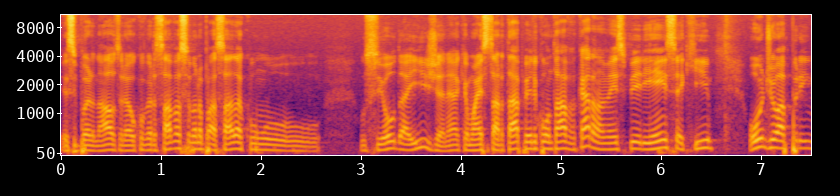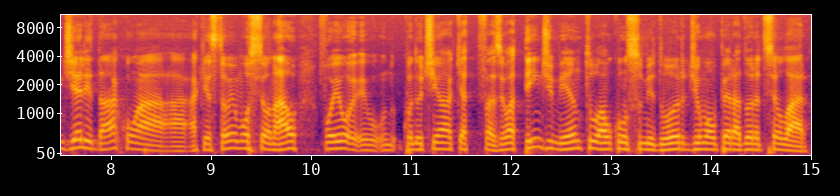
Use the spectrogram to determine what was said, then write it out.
esse burnout. Né? Eu conversava semana passada com o o CEO da IJA, né, que é uma startup, ele contava, cara, na minha experiência aqui, onde eu aprendi a lidar com a, a questão emocional foi eu, eu, quando eu tinha que fazer o atendimento ao consumidor de uma operadora de celular.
